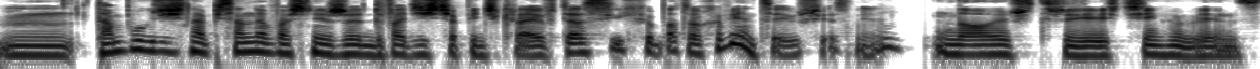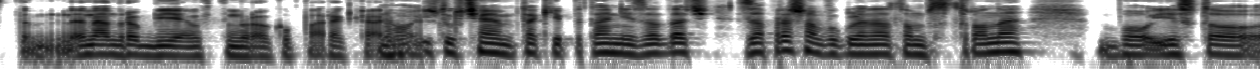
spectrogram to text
Mm, tam było gdzieś napisane właśnie, że 25 krajów, teraz ich chyba trochę więcej już jest, nie? No, już 30, więc nadrobiłem w tym roku parę krajów. No i tu chciałem takie pytanie zadać. Zapraszam w ogóle na tą stronę, bo jest to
